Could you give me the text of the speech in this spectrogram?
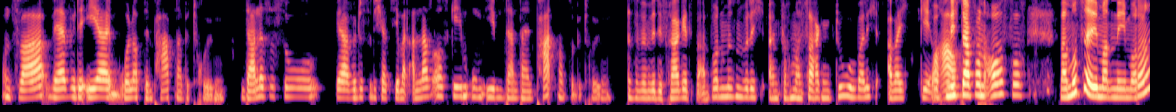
Und zwar, wer würde eher im Urlaub den Partner betrügen? Und dann ist es so, ja, würdest du dich als jemand anders ausgeben, um eben dann deinen Partner zu betrügen? Also wenn wir die Frage jetzt beantworten müssen, würde ich einfach mal sagen du, weil ich, aber ich gehe auch Wow. nicht davon aus, dass man muss ja jemanden nehmen, oder?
